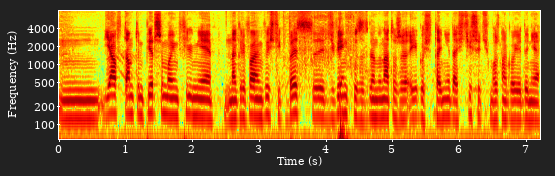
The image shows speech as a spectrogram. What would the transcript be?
mm, ja w tamtym pierwszym moim filmie nagrywałem wyścig bez dźwięku ze względu na to, że jego się tutaj nie da ściszyć, można go jedynie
